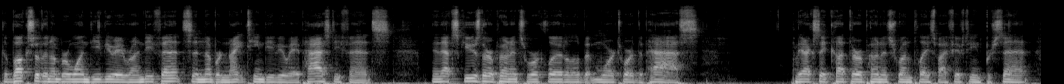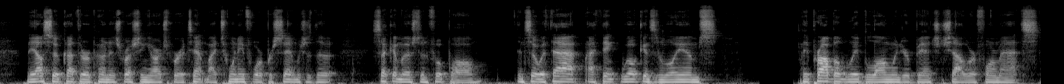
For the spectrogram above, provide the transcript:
The Bucks are the number one DVOA run defense and number 19 DVOA pass defense, and that skews their opponent's workload a little bit more toward the pass. They actually cut their opponent's run plays by 15%. They also cut their opponent's rushing yards per attempt by 24%, which is the second most in football. And so with that, I think Wilkins and Williams, they probably belong on your bench in shallower formats.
